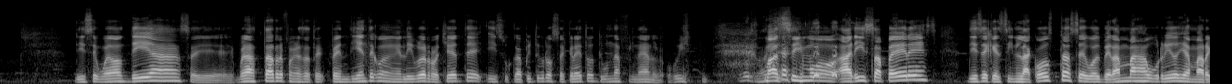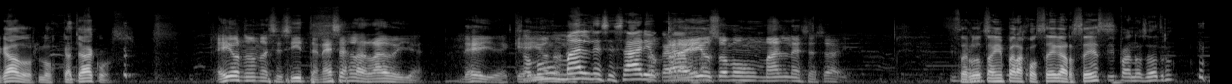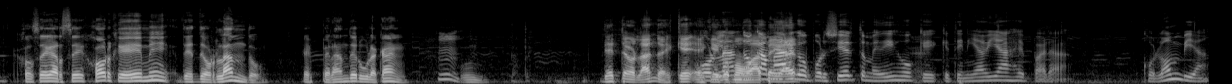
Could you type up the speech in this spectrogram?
Dice buenos días, eh, buenas tardes, Fernández, pendiente con el libro de Rochete y su capítulo secreto de una final. Uy. Máximo Ariza Pérez dice que sin la costa se volverán más aburridos y amargados los cachacos. Ellos no necesitan, esa es la rabia de que Somos ellos un no mal necesitan. necesario, Para caramba. ellos somos un mal necesario. Saludos también para José Y Garcés, para nosotros. José Garcés, Jorge M desde Orlando, esperando el huracán. Uy, Desde Orlando, es que, es que Orlando como va a pegar... Camargo, por cierto, me dijo que, que tenía viaje para Colombia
